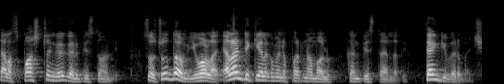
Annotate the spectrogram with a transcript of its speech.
చాలా స్పష్టంగా కనిపిస్తోంది. సో చూద్దాం ఇవాళ ఎలాంటి కీలకమైన పరిణామాలు కనిపిస్తాయన్నది. Thank you very much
